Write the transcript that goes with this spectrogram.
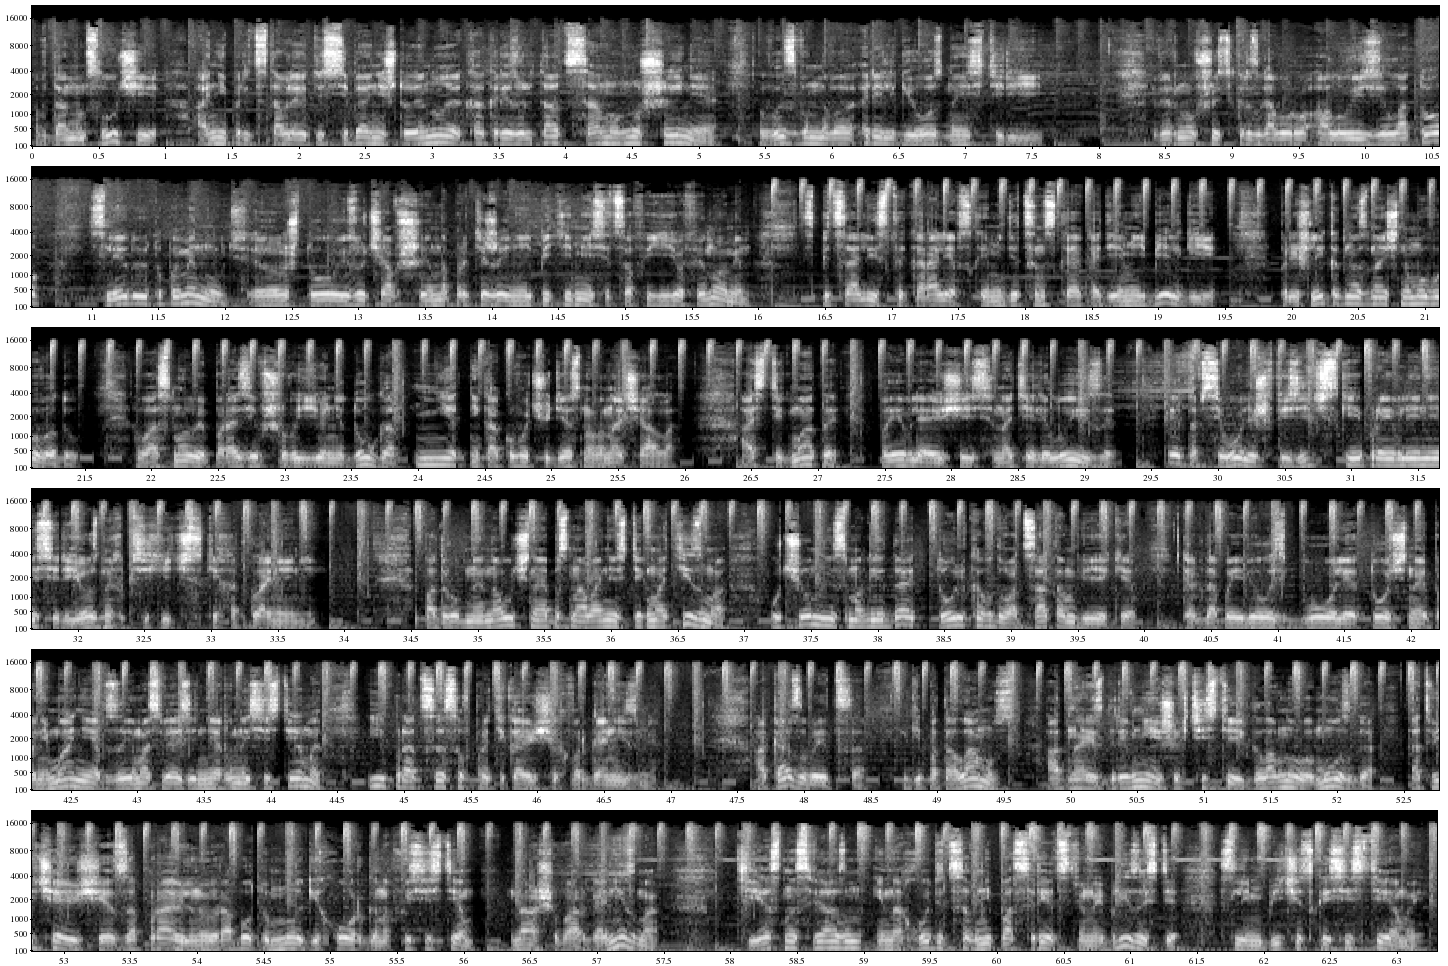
В данном случае они представляют из себя не что иное, как результат самовнушения, вызванного религиозной истерией. Вернувшись к разговору о Луизе Лато, следует упомянуть, э, что изучавшие на протяжении пяти месяцев ее феномен специалисты Королевской медицинской академии Бельгии пришли к однозначному выводу. В основе поразившего ее недуга нет никакого чудесного начала, а стигматы, появляющиеся на теле Луизы, это всего лишь физические проявления серьезных психических отклонений. Подробное научное обоснование стигматизма ученые смогли дать только в 20 веке, когда появилось более точное понимание взаимосвязи нервной системы и процессов, протекающих в организме. Оказывается, гипоталамус – одна из древнейших частей головного мозга, отвечающая за правильную работу многих органов и систем нашего организма, тесно связан и находится в непосредственной близости с лимбической системой,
